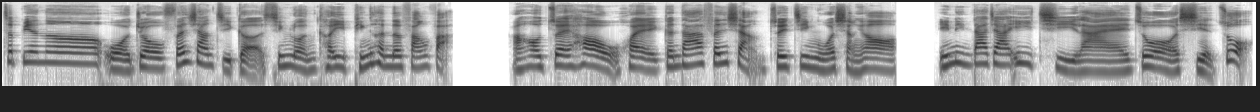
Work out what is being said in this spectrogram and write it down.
这边呢，我就分享几个心轮可以平衡的方法，然后最后我会跟大家分享，最近我想要引领大家一起来做写作，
